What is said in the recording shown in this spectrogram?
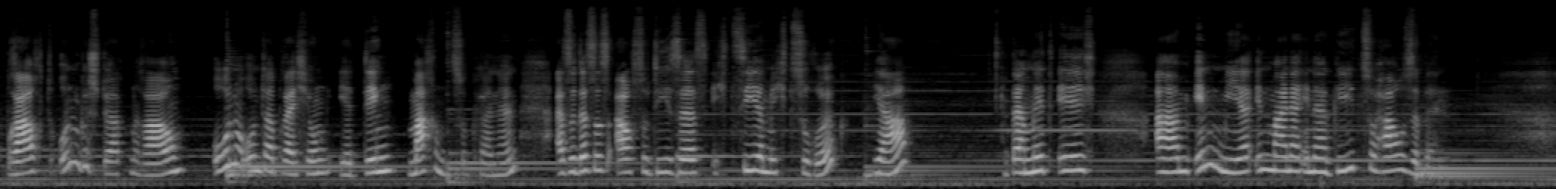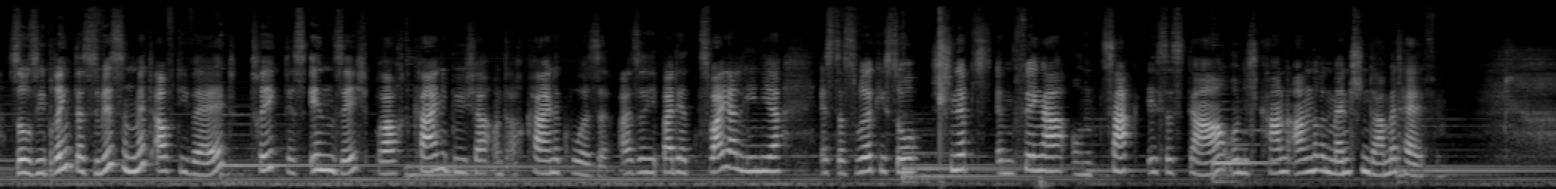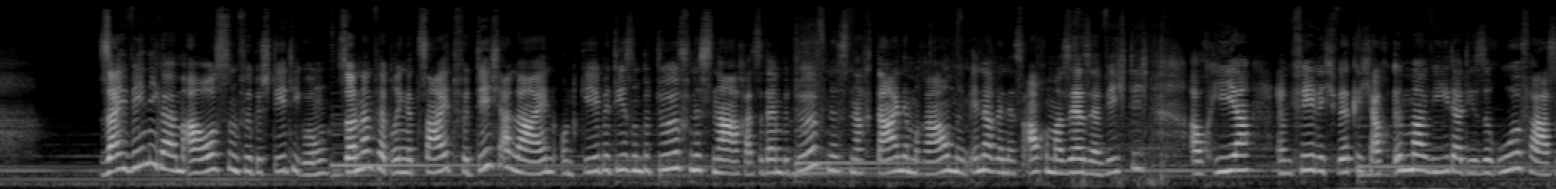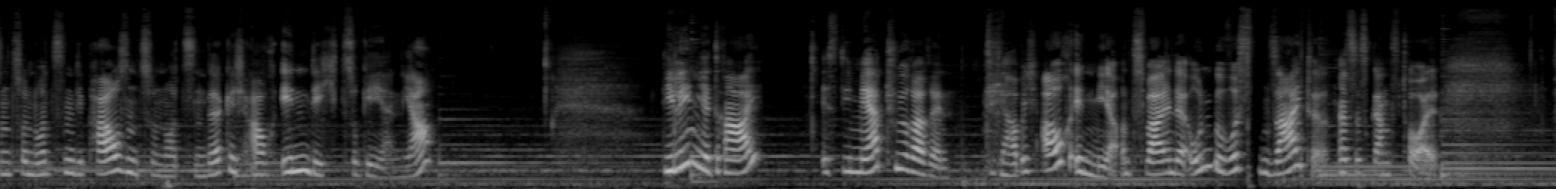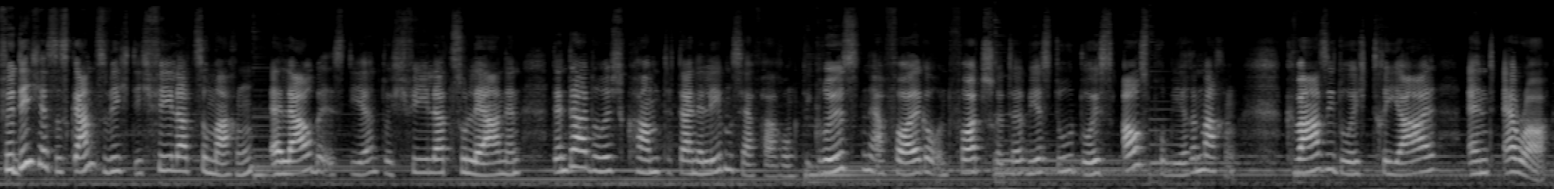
Braucht ungestörten Raum ohne Unterbrechung ihr Ding machen zu können. Also das ist auch so dieses, ich ziehe mich zurück, ja, damit ich ähm, in mir, in meiner Energie zu Hause bin. So, sie bringt das Wissen mit auf die Welt, trägt es in sich, braucht keine Bücher und auch keine Kurse. Also bei der Zweierlinie ist das wirklich so, schnips im Finger und zack ist es da und ich kann anderen Menschen damit helfen. Sei weniger im Außen für Bestätigung, sondern verbringe Zeit für dich allein und gebe diesem Bedürfnis nach. Also dein Bedürfnis nach deinem Raum im Inneren ist auch immer sehr, sehr wichtig. Auch hier empfehle ich wirklich auch immer wieder diese Ruhephasen zu nutzen, die Pausen zu nutzen, wirklich auch in dich zu gehen, ja? Die Linie 3 ist die Märtyrerin. Die habe ich auch in mir und zwar in der unbewussten Seite. Das ist ganz toll. Für dich ist es ganz wichtig, Fehler zu machen. Erlaube es dir, durch Fehler zu lernen, denn dadurch kommt deine Lebenserfahrung. Die größten Erfolge und Fortschritte wirst du durchs Ausprobieren machen, quasi durch Trial and Error.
